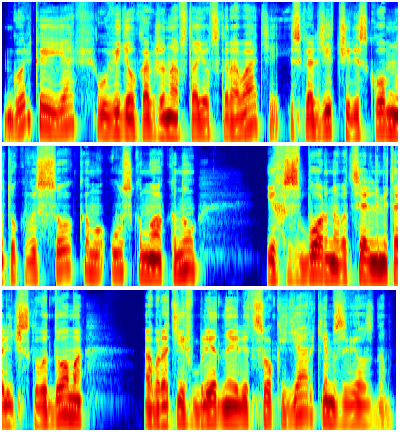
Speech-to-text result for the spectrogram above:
горькая явь, увидел, как жена встает с кровати и скользит через комнату к высокому узкому окну их сборного цельнометаллического дома — обратив бледное лицо к ярким звездам,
